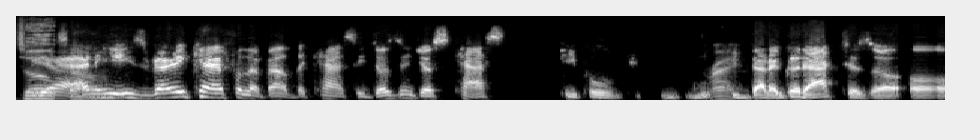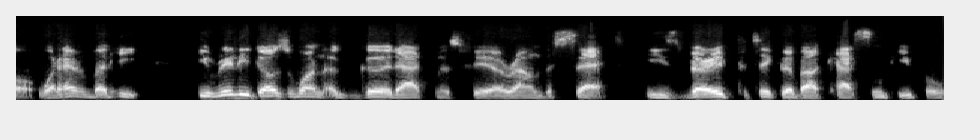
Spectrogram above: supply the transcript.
So yeah, and he's very careful about the cast. He doesn't just cast people Right. that are good actors or, or whatever, but he he really does want a good atmosphere around the set. He's very particular about casting people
